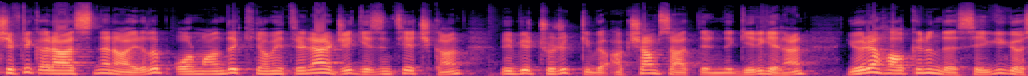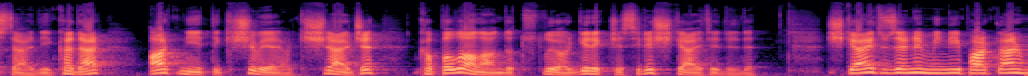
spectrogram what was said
Çiftlik arazisinden ayrılıp ormanda kilometrelerce gezintiye çıkan ve bir çocuk gibi akşam saatlerinde geri gelen yöre halkının da sevgi gösterdiği kadar art niyetli kişi veya kişilerce kapalı alanda tutuluyor gerekçesiyle şikayet edildi. Şikayet üzerine Milli Parklar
